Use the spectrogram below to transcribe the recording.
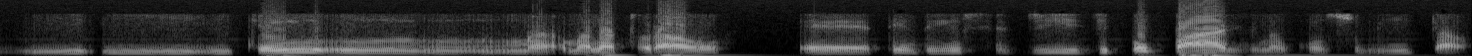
e, e, e tem um, uma, uma, natural eh, tendência de, de poupar, de não consumir e tal.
